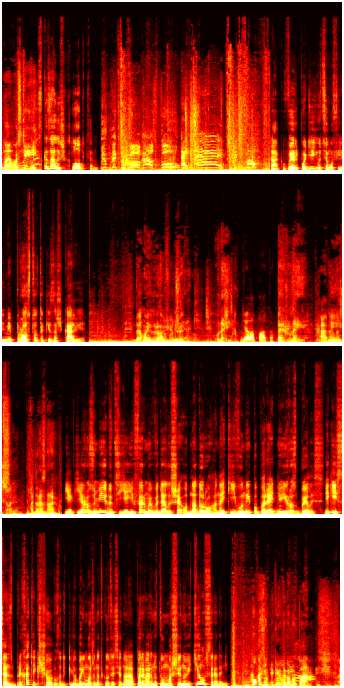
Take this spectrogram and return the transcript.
Мамо, стій! Сказали ж хлопцям. Так, вир подій у цьому фільмі просто таки зашкалює. Де мої гроші, У неї. Де лопата? Теж у неї. А мій син. Не знаю. Як я розумію, до цієї ферми веде лише одна дорога, на якій вони попередньо й розбились. Який сенс брехати, якщо виходить, любий може наткнутися на перевернуту машину і тіло всередині? Який у тебе був план? А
